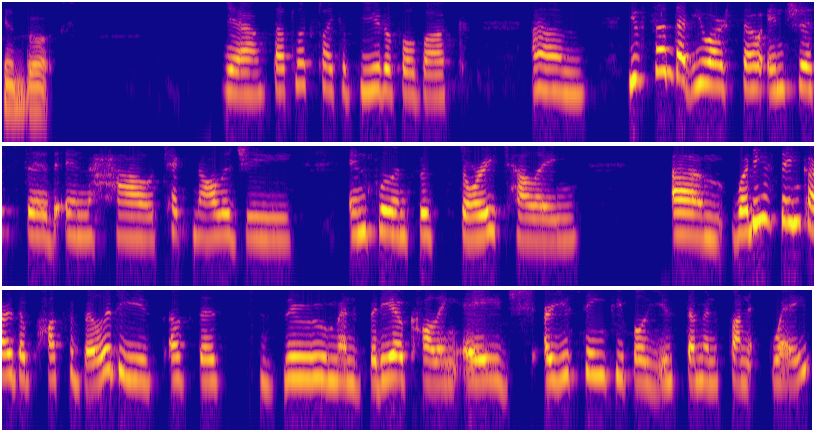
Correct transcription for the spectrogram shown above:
in books. Yeah, that looks like a beautiful book. Um, you've said that you are so interested in how technology influences storytelling. Um, what do you think are the possibilities of this Zoom and video calling age? Are you seeing people use them in fun ways?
